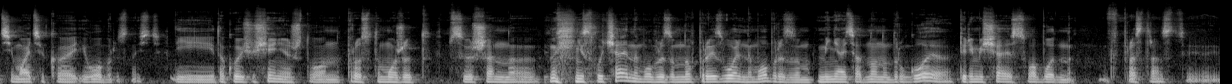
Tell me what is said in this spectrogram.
тематика и образность. И такое ощущение, что он просто может совершенно не случайным образом, но произвольным образом менять одно на другое, перемещаясь свободно в пространстве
